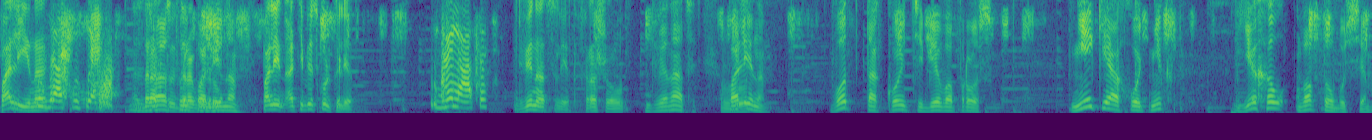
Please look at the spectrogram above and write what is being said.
Полина. Здравствуйте. Здравствуй, дорогой друг. Полина. Полин, а тебе сколько лет? 12. 12 лет, хорошо. 12. Полина, вот такой тебе вопрос. Некий охотник ехал в автобусе.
